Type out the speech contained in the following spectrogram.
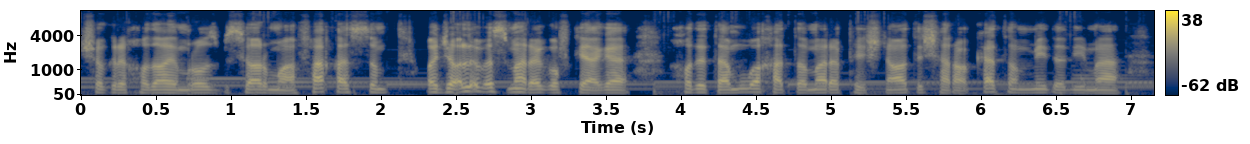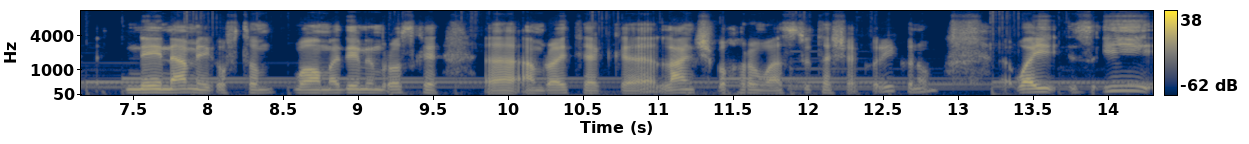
شکر خدا امروز بسیار موفق هستم و جالب است مرا گفت که اگر خودت امو و تا مرا پیشنهاد شراکت هم می‌دادی ما نه نمی‌گفتم و آمدیم امروز که امرایت یک لانچ بخورم و از تو تشکری کنم. و ای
